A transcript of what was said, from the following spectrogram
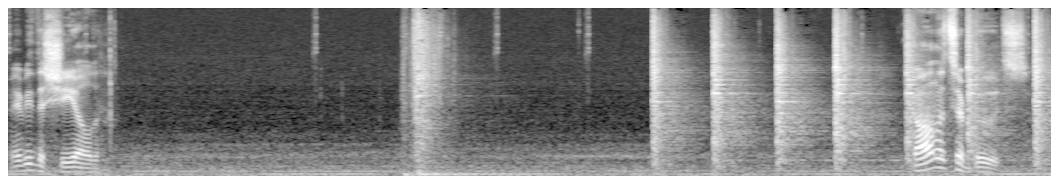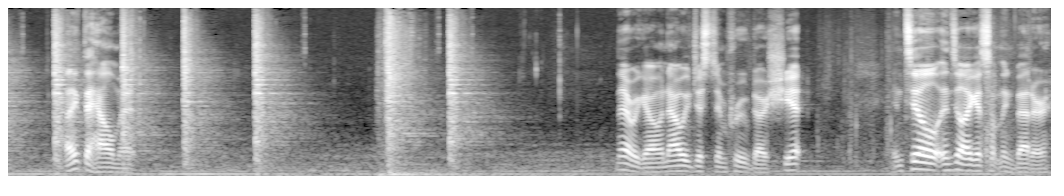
Maybe the shield. Gauntlets or boots? I think the helmet. There we go. Now we've just improved our shit. Until until I get something better.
